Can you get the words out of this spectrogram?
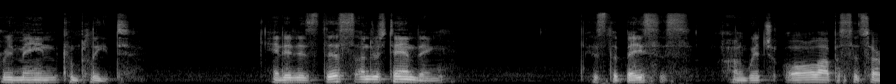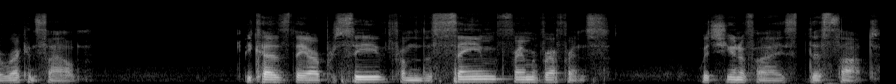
remain complete. And it is this understanding is the basis on which all opposites are reconciled, because they are perceived from the same frame of reference, which unifies this thought.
